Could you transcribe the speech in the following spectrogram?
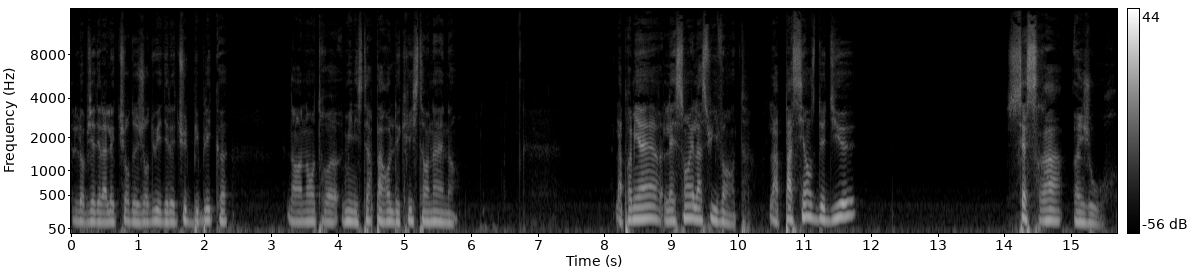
l'objet de la lecture d'aujourd'hui et de l'étude biblique dans notre ministère Parole de Christ en un an? La première leçon est la suivante. La patience de Dieu cessera un jour.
